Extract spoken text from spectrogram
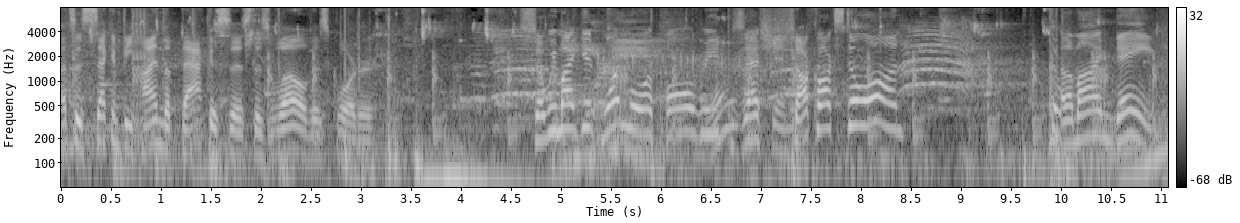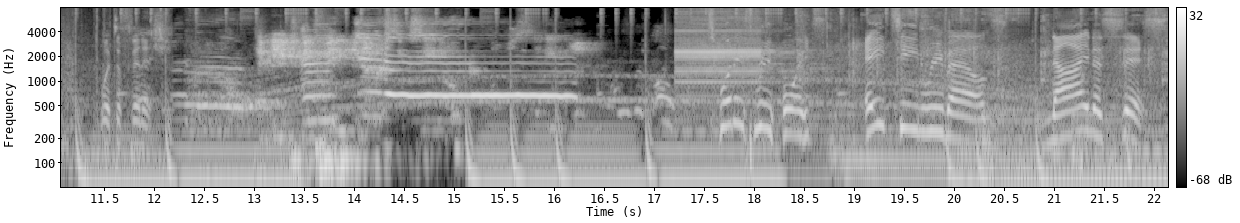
That's his second behind-the-back assist as well this quarter. So we might get one more Paul Reed possession. Shot clock still on. Lamine Diane with the finish. 23 points, 18 rebounds, 9 assists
